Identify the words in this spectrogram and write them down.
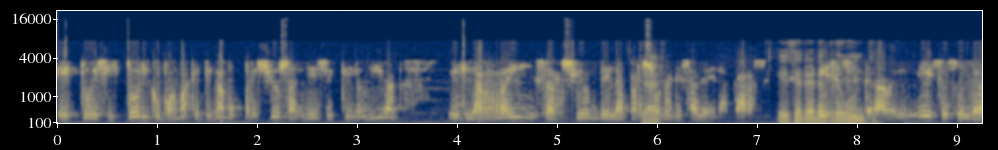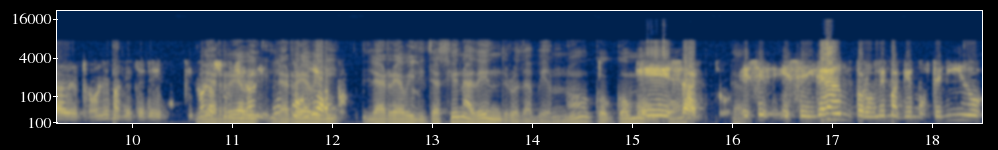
esto es histórico, por más que tengamos preciosas leyes que lo digan, es la reinserción de la persona que sale de la cárcel. Esa era la pregunta. ese es el grave problema que tenemos. la, rehabilitación adentro también, ¿no? Exacto. Ese es el gran problema que hemos tenido.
